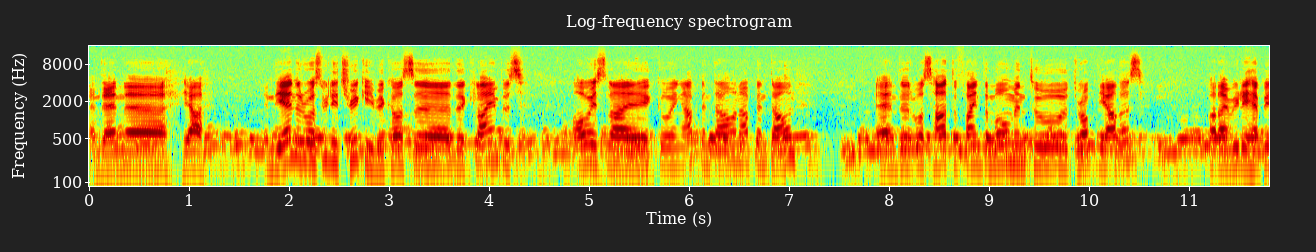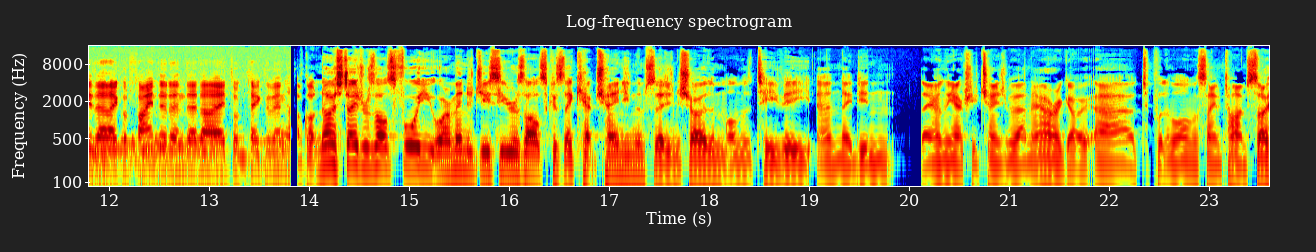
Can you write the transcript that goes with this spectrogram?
and then uh, yeah in the end it was really tricky because uh, the climb is always like going up and down up and down and it was hard to find the moment to drop the others but I'm really happy that I could find it and that I took take the win. I've got no stage results for you or amended GC results because they kept changing them, so they didn't show them on the TV and they didn't. They only actually changed them about an hour ago uh, to put them all on the same time. So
